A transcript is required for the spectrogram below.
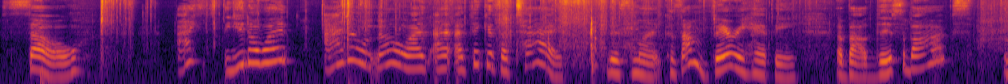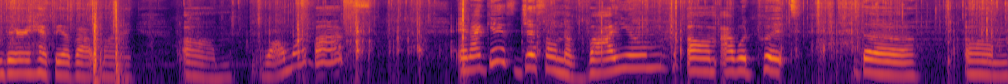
So, I, you know what? I don't know. I, I, I think it's a tie this month because I'm very happy about this box. I'm very happy about my um, Walmart box. And I guess just on the volume, um, I would put the um,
